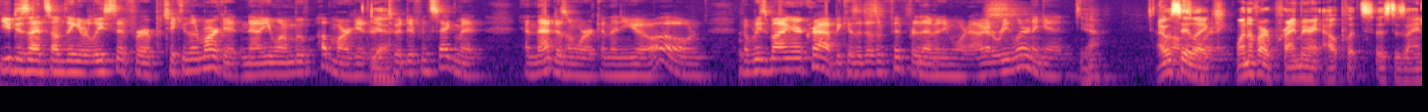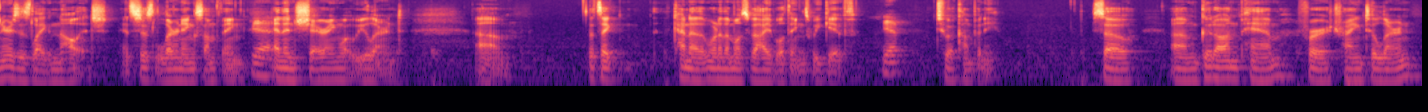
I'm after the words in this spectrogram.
you designed something and released it for a particular market, and now you want to move up market or Yeah. into a different segment, and that doesn't work. And then you go, oh, nobody's buying our crap because it doesn't fit for them anymore. Now I got to relearn again. Yeah. I would say like learning. one of our primary outputs as designers is like knowledge. It's just learning something Yeah. and then sharing what we learned. Um, that's like kind of one of the most valuable things we give Yep. to a company. So um, good on Pam for trying to learn,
